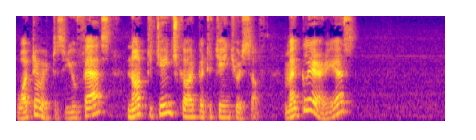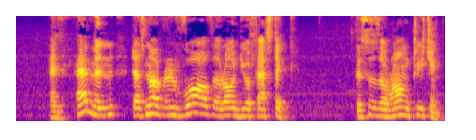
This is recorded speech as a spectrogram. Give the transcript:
whatever it is. You fast not to change God, but to change yourself. Am I clear? Yes? And heaven does not revolve around your fasting. This is the wrong teaching.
